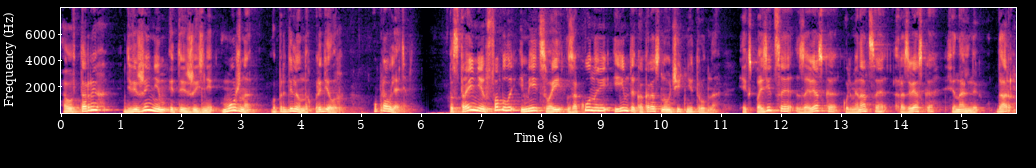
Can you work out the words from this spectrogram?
А во-вторых, движением этой жизни можно в определенных пределах управлять. Построение фабулы имеет свои законы, и им-то как раз научить нетрудно. Экспозиция, завязка, кульминация, развязка, финальный удар.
